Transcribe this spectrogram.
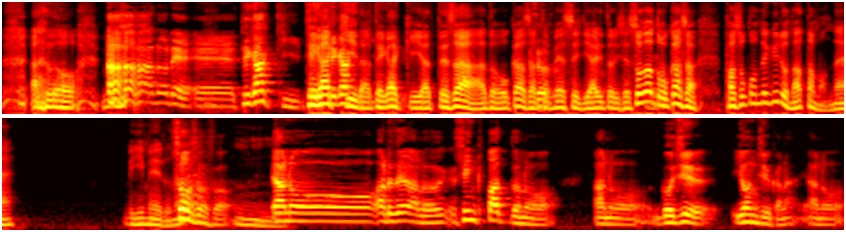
あのああのね、えー手書き。手書きだ手書き。やってさあのお母さんとメッセージやり取りしてその後お母さんパソコンできるようになったもんね E メールそうそうそう。うんあのーあれで、あの、 ThinkPad の、あの、50、40かな？あの、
